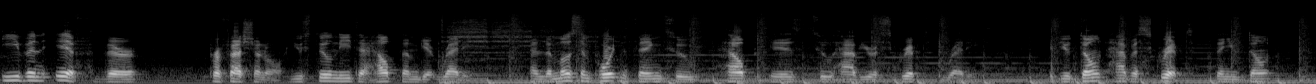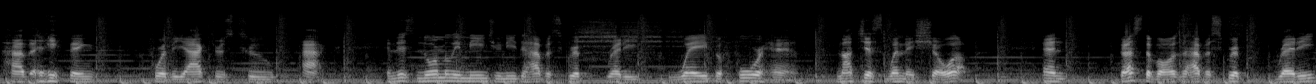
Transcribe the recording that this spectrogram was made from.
even if they're professional, you still need to help them get ready. And the most important thing to help is to have your script ready. If you don't have a script, then you don't have anything for the actors to act. And this normally means you need to have a script ready way beforehand, not just when they show up. And best of all is to have a script ready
